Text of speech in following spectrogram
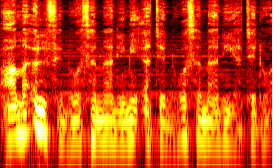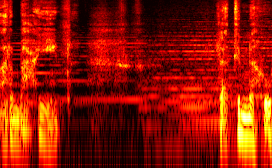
عام 1848 لكنه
